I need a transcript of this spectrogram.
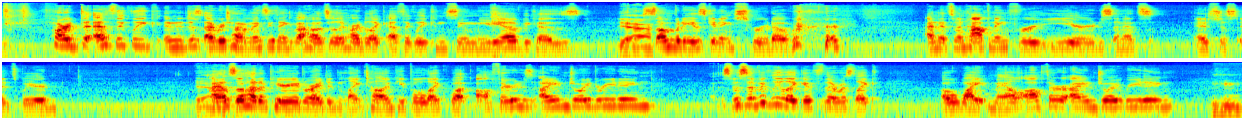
hard to ethically and it just every time it makes you think about how it's really hard to like ethically consume media because Yeah. somebody is getting screwed over and it's been happening for years and it's it's just it's weird yeah. I also had a period where I didn't like telling people like what authors I enjoyed reading. Specifically like if there was like a white male author I enjoy reading. Mhm,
